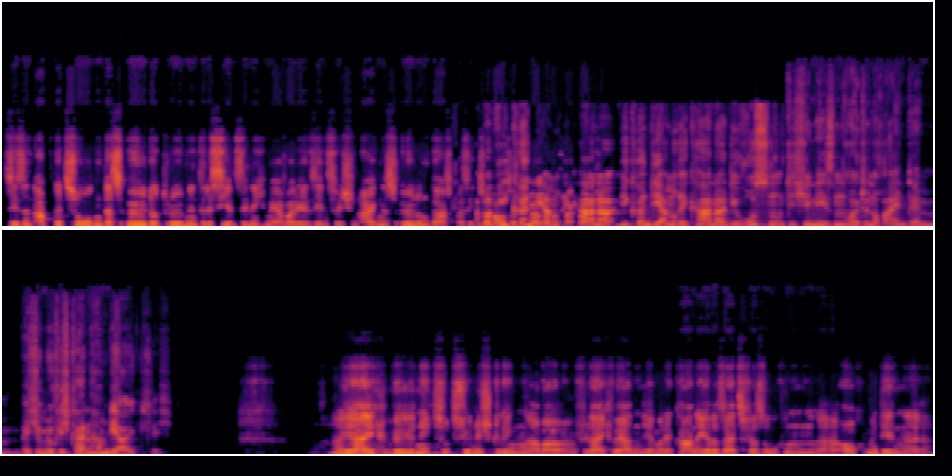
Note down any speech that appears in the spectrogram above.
sie sind abgezogen. Das Öl dort drüben interessiert sie nicht mehr, weil sie inzwischen eigenes Öl und Gas bei sich aber zu Hause wie können die Amerikaner, Wie können die Amerikaner die Russen und die Chinesen heute noch eindämmen? Welche Möglichkeiten haben die eigentlich? Naja, ich will nicht zu zynisch klingen, aber vielleicht werden die Amerikaner ihrerseits versuchen, äh, auch mit den äh,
